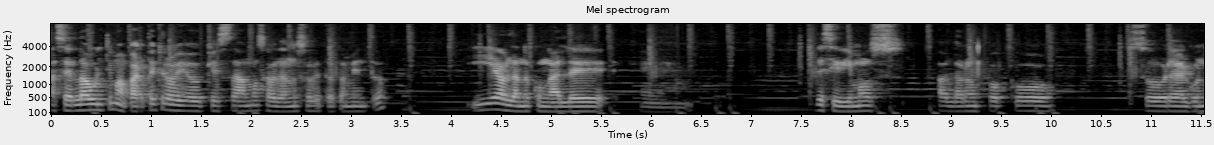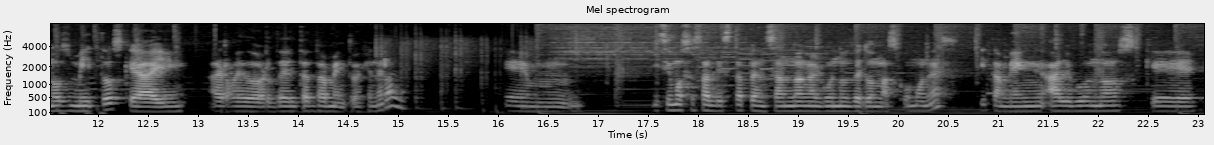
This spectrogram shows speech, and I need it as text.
hacer la última parte, creo yo, que estábamos hablando sobre tratamiento. Y hablando con Ale, eh, decidimos hablar un poco sobre algunos mitos que hay alrededor del tratamiento en general. Em, hicimos esa lista pensando en algunos de los más comunes y también algunos que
